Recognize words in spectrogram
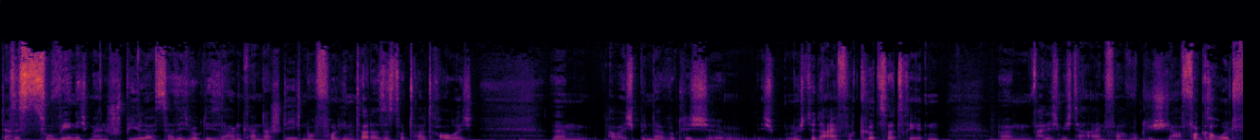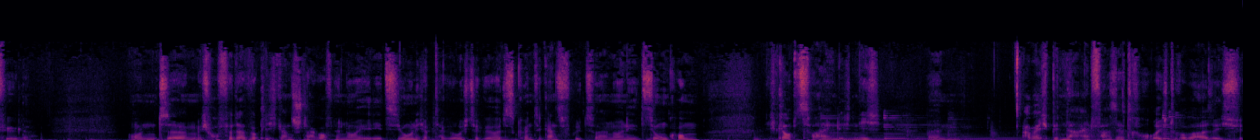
Das ist zu wenig mein Spiel, als dass ich wirklich sagen kann, da stehe ich noch voll hinter. Das ist total traurig. Ähm, aber ich bin da wirklich, ähm, ich möchte da einfach kürzer treten, ähm, weil ich mich da einfach wirklich ja, vergrault fühle. Und ähm, ich hoffe da wirklich ganz stark auf eine neue Edition. Ich habe da Gerüchte gehört, es könnte ganz früh zu einer neuen Edition kommen. Ich glaube es zwar eigentlich nicht, ähm, aber ich bin da einfach sehr traurig drüber. Also ich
